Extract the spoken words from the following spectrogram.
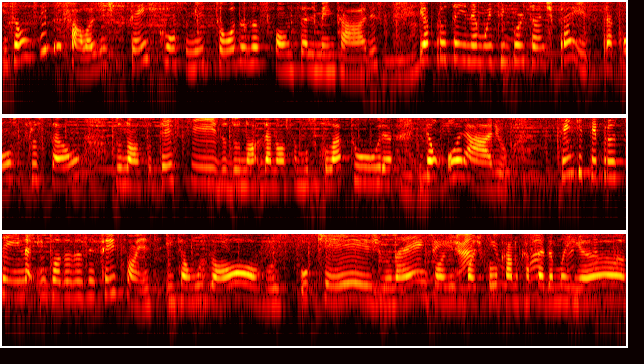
Então, eu sempre falo, a gente tem que consumir todas as fontes alimentares e a proteína é muito importante para isso, para a construção do nosso tecido, do no- da nossa musculatura. Então, horário. Tem que ter proteína em todas as refeições. Então, os ovos, o queijo, né? Então, a gente pode colocar no café da manhã,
